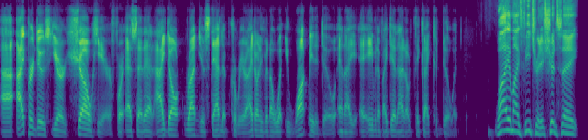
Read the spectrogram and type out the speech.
Uh, I produce your show here for SNN. I don't run your stand-up career. I don't even know what you want me to do, and I even if I did, I don't think I could do it. Why am I featured? It should say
